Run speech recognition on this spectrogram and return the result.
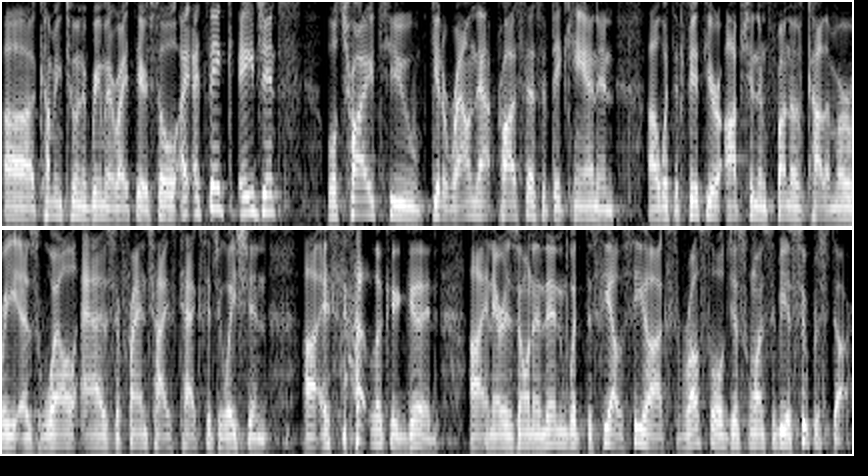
uh, coming to an agreement right there. So I, I, think agents will try to get around that process if they can, and uh, with the fifth-year option in front of Kyler Murray as well as the franchise tag situation, uh, it's not looking good uh, in Arizona. And then with the Seattle Seahawks, Russell just wants to be a superstar.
